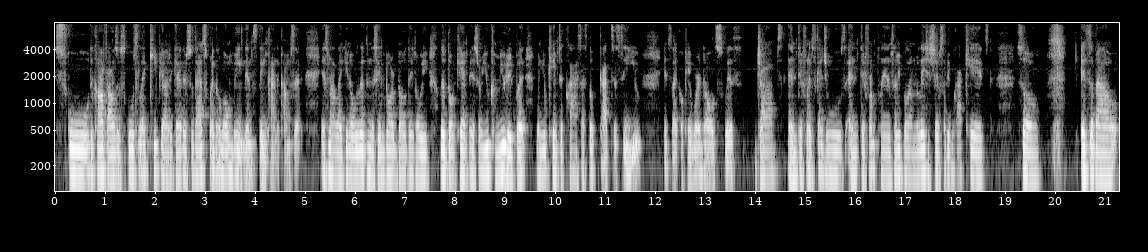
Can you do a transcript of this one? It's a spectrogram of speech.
school, the confounds of school to like keep y'all together. So that's where the low maintenance thing kind of comes in. It's not like, you know, we lived in the same dorm building or we lived on campus or you commuted, but when you came to class, I still got to see you. It's like, okay, we're adults with jobs and different schedules and different plans. Some people are in relationships, some people got kids. So it's about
